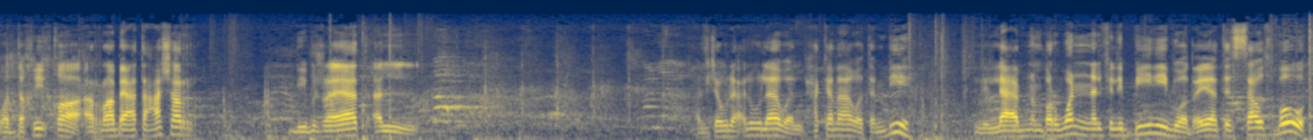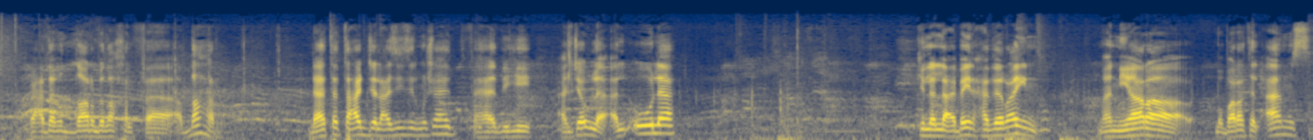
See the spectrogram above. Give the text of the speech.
والدقيقة الرابعة عشر بمجريات الجولة الأولى والحكمة وتنبيه للاعب number 1 الفلبيني بوضعية ال southpaw بعدم الضرب خلف الظهر. لا تتعجل عزيزي المشاهد فهذه الجولة الأولى. كلا اللاعبين حذرين من يرى مباراة الأمس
